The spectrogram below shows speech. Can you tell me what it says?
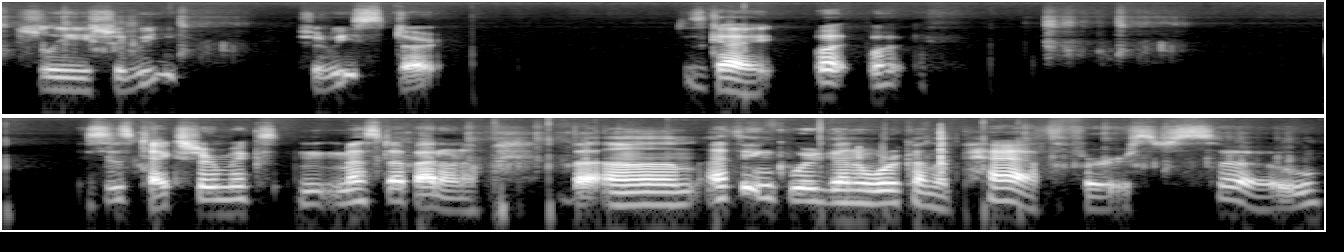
Actually, should we, should we start? This guy, what, what? Is this texture mix messed up? I don't know. But um, I think we're gonna work on the path first. So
